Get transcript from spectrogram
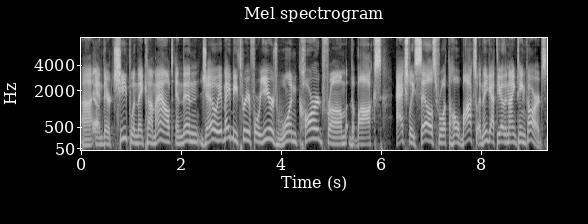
Uh, yep. And they're cheap when they come out. And then, Joe, it may be three or four years, one card from the box actually sells for what the whole box and then you got the other 19 cards.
